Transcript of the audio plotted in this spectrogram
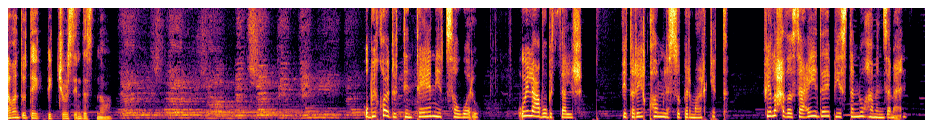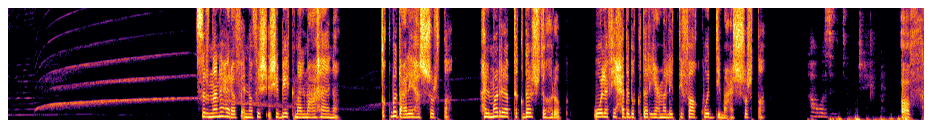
I want to take pictures in the snow. وبيقعدوا التنتين يتصوروا ويلعبوا بالثلج في طريقهم للسوبر ماركت في لحظة سعيدة بيستنوها من زمان. صرنا نعرف إنه فيش إشي بيكمل مع هانا تقبض عليها الشرطة. هالمرة بتقدرش تهرب ولا في حدا بيقدر يعمل اتفاق ودي مع الشرطة. off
